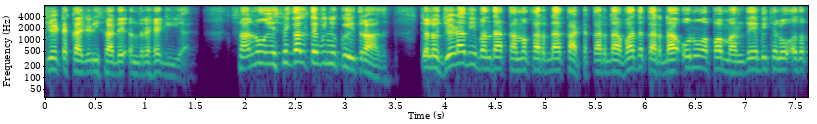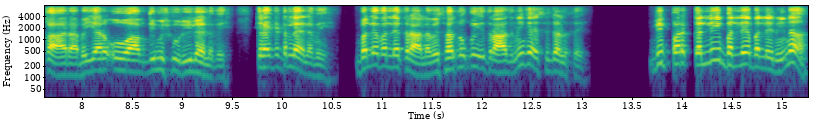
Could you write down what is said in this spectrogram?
ਚੇਟਕ ਆ ਜਿਹੜੀ ਸਾਡੇ ਅੰਦਰ ਹੈਗੀ ਆ। ਸਾਨੂੰ ਇਸ ਗੱਲ ਤੇ ਵੀ ਨਹੀਂ ਕੋਈ ਇਤਰਾਜ਼। ਚਲੋ, ਜਿਹੜਾ ਵੀ ਬੰਦਾ ਕੰਮ ਕਰਦਾ, ਘੱਟ ਕਰਦਾ, ਵੱਧ ਕਰਦਾ, ਉਹਨੂੰ ਆਪਾਂ ਮੰਨਦੇ ਆ ਵੀ ਚਲੋ ਅਧਿਕਾਰ ਆ ਬਈ ਯਾਰ, ਉਹ ਆਪਦੀ ਮਸ਼ਹੂਰੀ ਲੈ ਲਵੇ, ਕ੍ਰੈਡਿਟ ਲੈ ਲਵੇ ਬੱਲੇ ਬੱਲੇ ਕਰਾ ਲਵੇ, ਸਾਨੂੰ ਕੋਈ ਇਤਰਾਜ਼ ਨਹੀਂ ਗਾ ਇਸ ਗੱਲ ਤੇ। ਵੀ ਪਰ ਕੱਲੀ ਬੱਲੇ ਬੱਲੇ ਨਹੀਂ ਨਾ,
